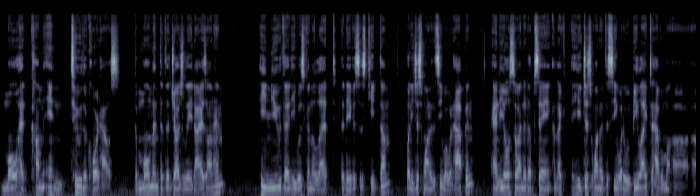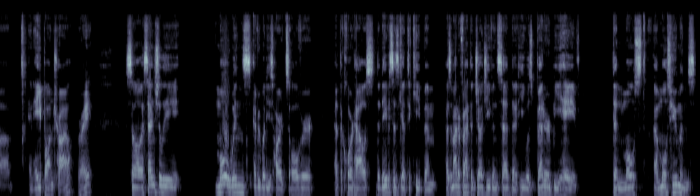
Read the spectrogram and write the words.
Moe had come in to the courthouse, the moment that the judge laid eyes on him, he knew that he was going to let the Davises keep them, but he just wanted to see what would happen and he also ended up saying like he just wanted to see what it would be like to have a, uh, uh, an ape on trial, right? So essentially, Moe wins everybody's hearts over at the courthouse. The Davises get to keep him. As a matter of fact, the judge even said that he was better behaved than most uh, most humans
